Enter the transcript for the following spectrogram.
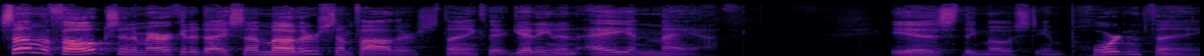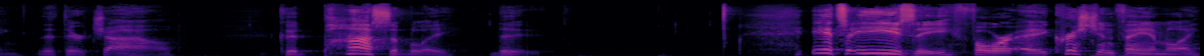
Some folks in America today, some mothers, some fathers, think that getting an A in math is the most important thing that their child could possibly do. It's easy for a Christian family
